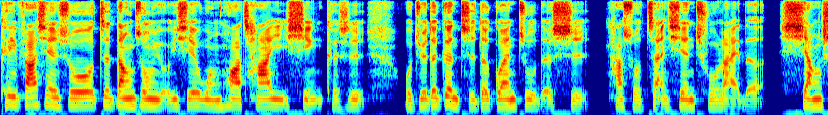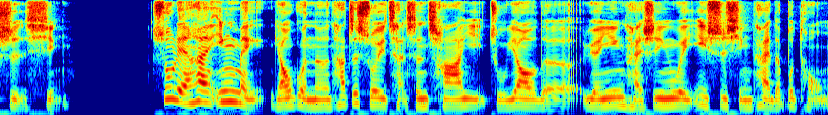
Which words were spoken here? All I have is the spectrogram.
可以发现说这当中有一些文化差异性。可是，我觉得更值得关注的是它所展现出来的相似性。苏联和英美摇滚呢，它之所以产生差异，主要的原因还是因为意识形态的不同。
